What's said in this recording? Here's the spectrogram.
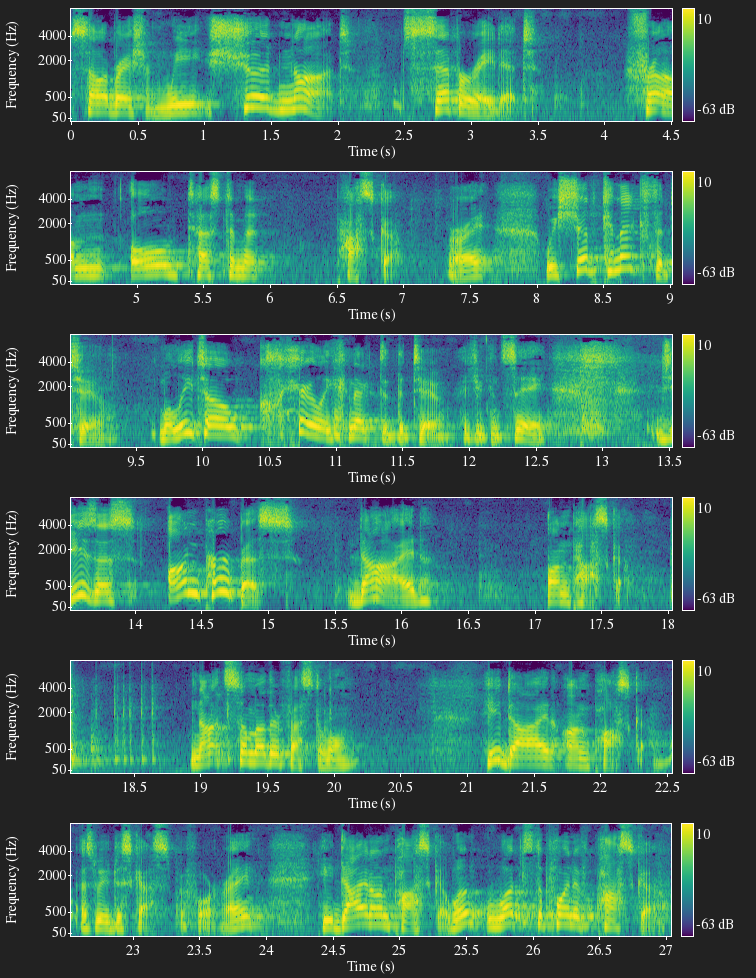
celebration, we should not separate it from Old Testament Pascha. All right? We should connect the two. Melito clearly connected the two, as you can see. Jesus, on purpose, died on Pascha not some other festival. He died on Pascha, as we've discussed before, right? He died on Pascha. What's the point of Pascha?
